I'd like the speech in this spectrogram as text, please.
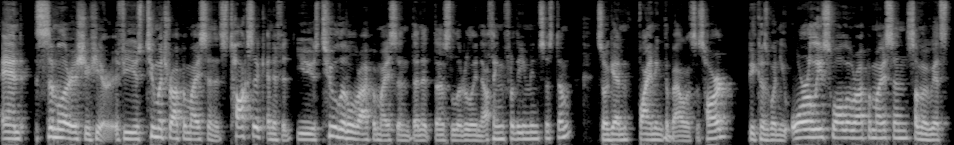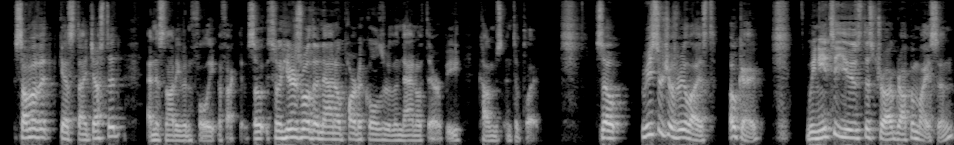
and similar issue here. If you use too much rapamycin, it's toxic. And if it, you use too little rapamycin, then it does literally nothing for the immune system. So again, finding the balance is hard because when you orally swallow rapamycin, some of it gets some of it gets digested and it's not even fully effective. So so here's where the nanoparticles or the nanotherapy comes into play. So researchers realized, okay, we need to use this drug rapamycin.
